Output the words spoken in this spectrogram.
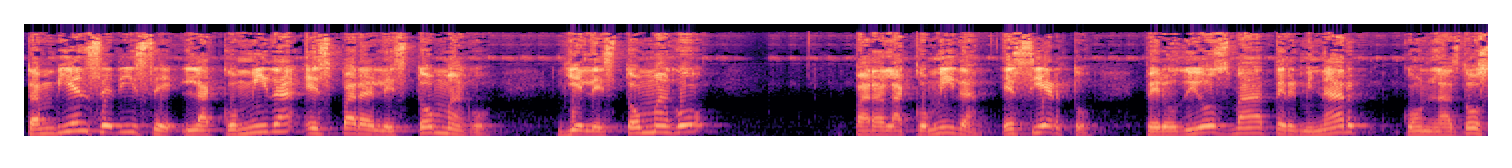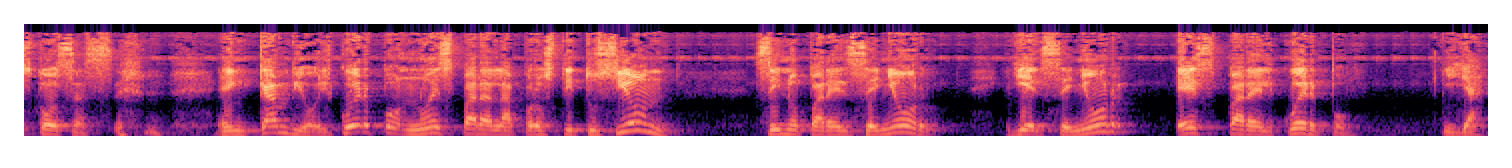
también se dice, la comida es para el estómago y el estómago para la comida. Es cierto, pero Dios va a terminar con las dos cosas. en cambio, el cuerpo no es para la prostitución, sino para el Señor, y el Señor es para el cuerpo. Y ya.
